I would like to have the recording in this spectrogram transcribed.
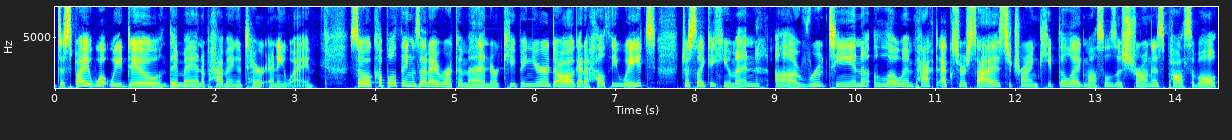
despite what we do, they may end up having a tear anyway. So, a couple things that I recommend are keeping your dog at a healthy weight, just like a human, uh, routine, low impact exercise to try and keep the leg muscles as strong as possible.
